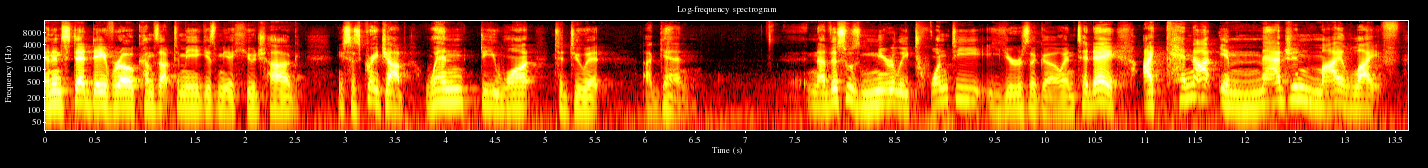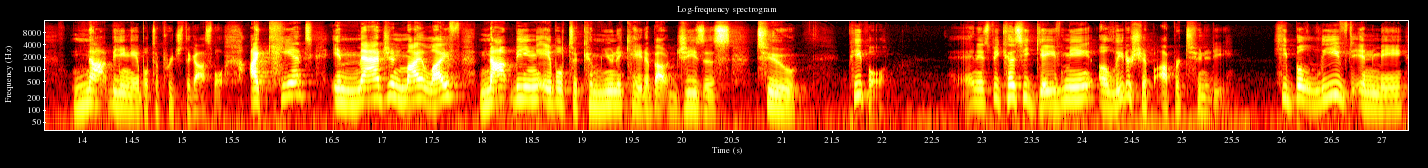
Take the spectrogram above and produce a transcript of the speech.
And instead, Dave Rowe comes up to me, gives me a huge hug, and he says, Great job. When do you want to do it again? Now, this was nearly 20 years ago, and today I cannot imagine my life not being able to preach the gospel. I can't imagine my life not being able to communicate about Jesus to people. And it's because he gave me a leadership opportunity. He believed in me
